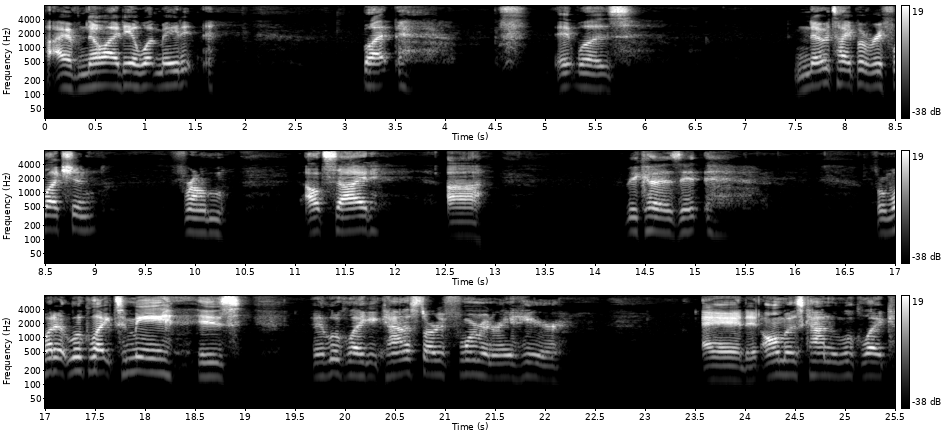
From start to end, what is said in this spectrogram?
I have no idea what made it. But it was no type of reflection from outside uh, because it from what it looked like to me is it looked like it kind of started forming right here. And it almost kind of looked like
